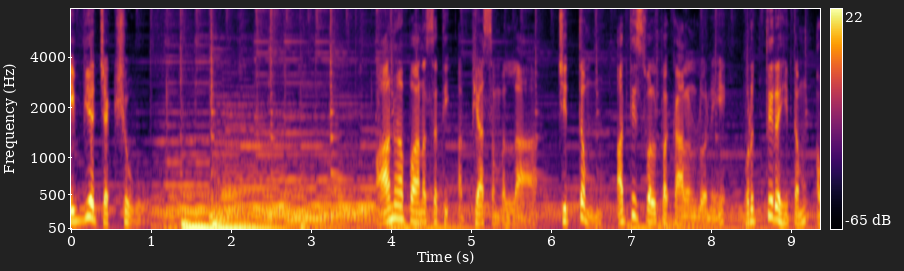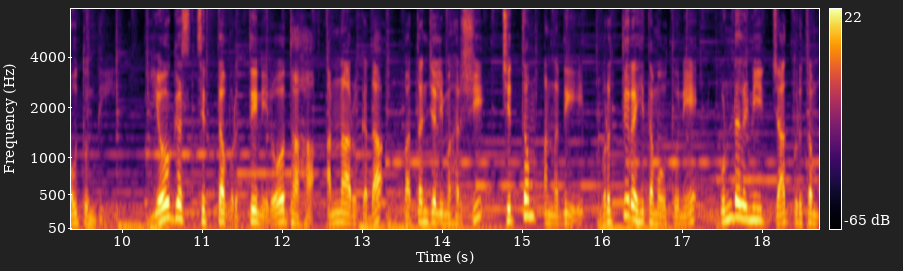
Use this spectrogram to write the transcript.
దివ్య చక్షువు ఆనాపానసతి అభ్యాసం వల్ల చిత్తం అతి స్వల్ప కాలంలోనే వృత్తిరహితం అవుతుంది. యోగశ్చిత్త వృత్తి నిరోధ అన్నారు కదా పతంజలి మహర్షి. చిత్తం అన్నది వృత్తిరహితమవుతూనే కుండలిని జాగృతం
